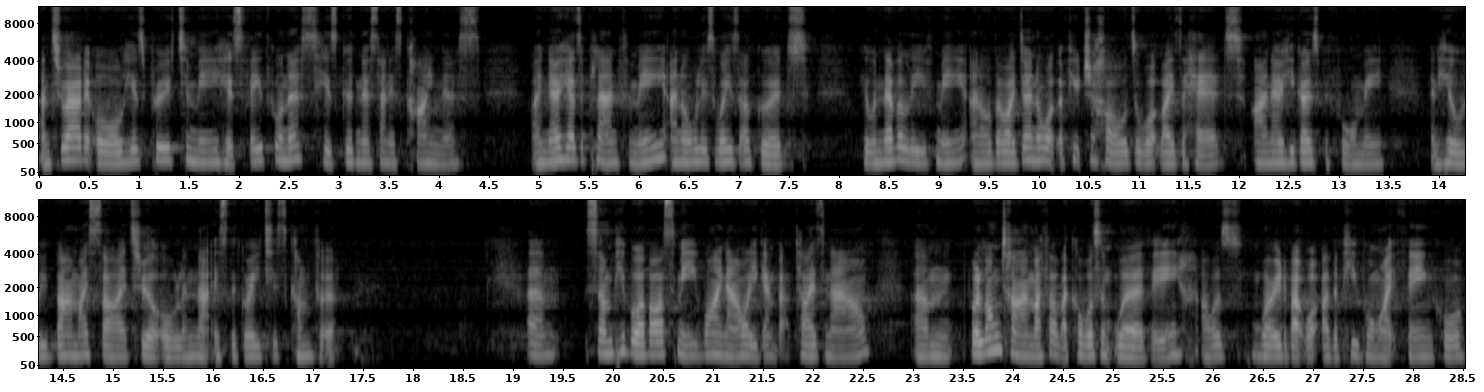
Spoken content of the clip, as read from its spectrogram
And throughout it all, He has proved to me His faithfulness, His goodness, and His kindness. I know He has a plan for me, and all His ways are good. He will never leave me, and although I don't know what the future holds or what lies ahead, I know He goes before me, and He will be by my side through it all, and that is the greatest comfort. Um, some people have asked me, why now? Are you getting baptized now? Um, for a long time, I felt like I wasn't worthy. I was worried about what other people might think or,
